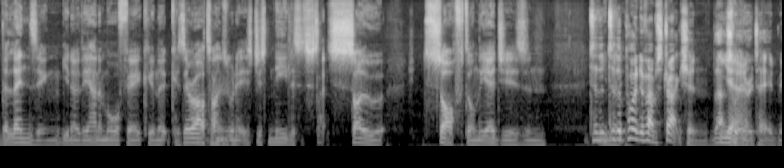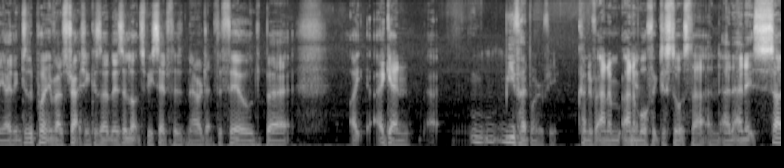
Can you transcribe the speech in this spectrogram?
the lensing, you know, the anamorphic, and because there are times Mm. when it is just needless. It's just like so soft on the edges, and To the, you to know- the point of abstraction, that's what irritated me. I think to the point of abstraction, because there's a lot to be said for narrow depth of field, but I, again, uh, you've heard my review. Kind of anim- anamorphic distorts that, and, and, and it's so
